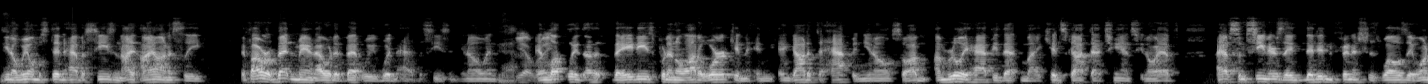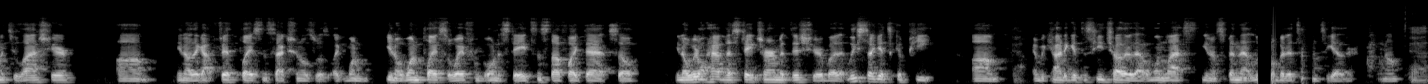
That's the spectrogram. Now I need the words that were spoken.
you know, we almost didn't have a season. I, I honestly if I were a betting man, I would have bet we wouldn't have the season, you know. And yeah. Yeah, right. and luckily the, the ADs put in a lot of work and, and and got it to happen, you know. So I'm I'm really happy that my kids got that chance. You know, I have I have some seniors they, they didn't finish as well as they wanted to last year. Um, you know, they got fifth place in sectionals, was like one, you know, one place away from going to states and stuff like that. So, you know, we don't have the state tournament this year, but at least I get to compete. Um, yeah. and we kind of get to see each other that one last, you know, spend that little bit of time together, you know? Yeah.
